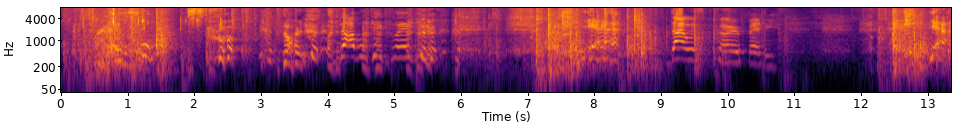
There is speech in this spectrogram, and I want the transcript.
Sorry. Double kickflip. yeah, that was perfect. Yeah.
